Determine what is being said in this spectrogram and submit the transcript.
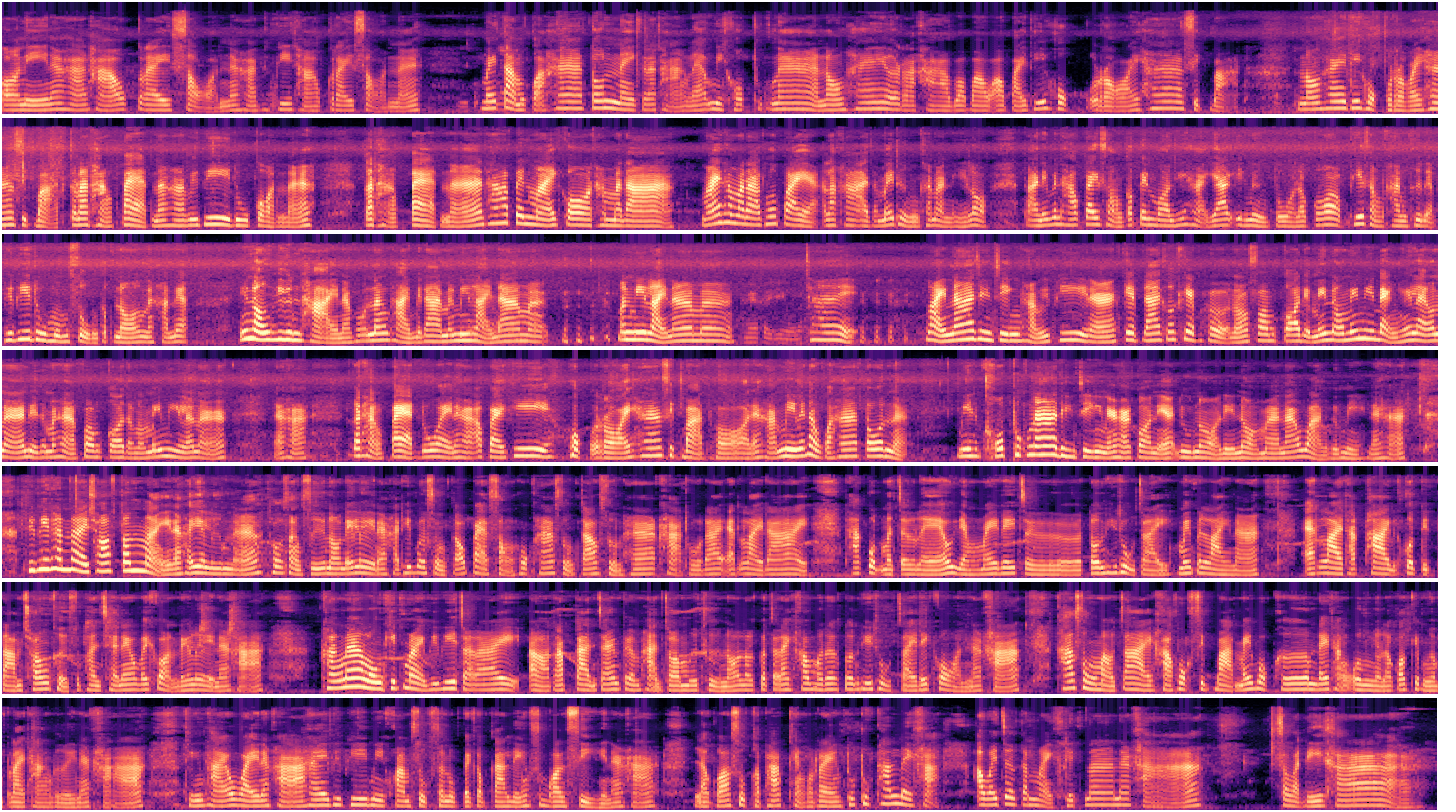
กอนี้นะคะ เท้าไกรสอนนะคะ พี่ๆเท้าไกรสอนนะ ไม่ต่ำกว่า 5 ต้นในกระถางแล้วมีครบทุกหน้าน้องให้ราคาเบาๆเอาไปที่ 650 บาท น้องให้ที่ 650 บาท กระถาง 8 นะคะ พี่ๆดูก่อนนะ กระถาง 8 นะ ถ้าเป็นไม้กอธรรมดา ไม้ธรรมดาทั่วไปอะราคาอาจจะไม่ถึงขนาดนี้หรอก แต่อันนี้เป็นเท้าไกลสองก็เป็นบอลที่หายากอีกหนึ่งตัว แล้วก็ที่สำคัญคือเนี่ยพี่ๆดูมุมสูงกับน้องนะคะ เนี่ยนี่น้องยืนถ่ายนะเพราะนั่งถ่ายไม่ได้ มันมีหลายหน้ามาก มันมีหลายหน้ามากแม่ใส่เอวแล้วใช่ หลายหน้าจริงๆค่ะพี่พี่ๆนะเก็บได้ก็เก็บเถอะเนาะฟอร์มกอเดี๋ยวไม่น้องไม่มีแบ่งให้แล้วนะ เดี๋ยวจะมาหาฟอร์มกอจากน้องไม่มีแล้วนะนะคะ กระถางแปดด้วยนะคะ เอาไปที่หกร้อยห้าสิบบาทพอนะคะ มีไม่ต่ำกว่าห้าต้นน่ะ มีครบทุกหน้าจริง ๆ นะคะ ก่อนเนี้ยดูหน่อนี่หน่อมาหน้าหวานก็มีนะคะ พี่ๆท่านใดชอบต้นไหนนะคะ อย่าลืมนะ โทรสั่งซื้อน้องได้เลยนะคะ ที่เบอร์0 9 8 2 6 5 0 9 0 5ค่ะ โทรได้แอดไลน์ได้ ถ้ากดมาเจอแล้วยังไม่ได้เจอต้นที่ถูกใจไม่เป็นไรนะ แอดไลน์ทักทายหรือกดติดตามช่องเขยสุพรรณชาแนลไว้ก่อนได้เลยนะคะ ครั้งหน้าลงคลิปใหม่พี่ๆจะได้อ่ารับการแจ้งเตือนผ่านจอมือถือเนาะแล้วก็จะได้เข้ามาเลือกต้นที่ถูกใจได้ก่อนนะคะ ค่าส่งเหมาจ่ายค่ะ 60 บาทไม่บวกเพิ่มได้ทั้งโอนเงินแล้วก็เก็บเงินปลายทางเลยนะคะ ทิ้งท้ายเอาไว้นะคะ ให้พี่ๆมีความสุขสนุกไปกับการเลี้ยงสปอนสีนะคะ แล้วก็สุขภาพแข็งแรงทุกๆทท่านเลยค่ะ เอาไว้เจอกันใหม่คลิปหน้านะคะ สวัสดีค่ะ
